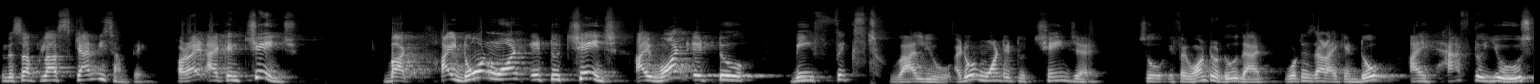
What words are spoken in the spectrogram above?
in the subclass can be something. Alright, I can change. But I don't want it to change. I want it to be fixed value. I don't want it to change it. So if I want to do that, what is that I can do? I have to use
